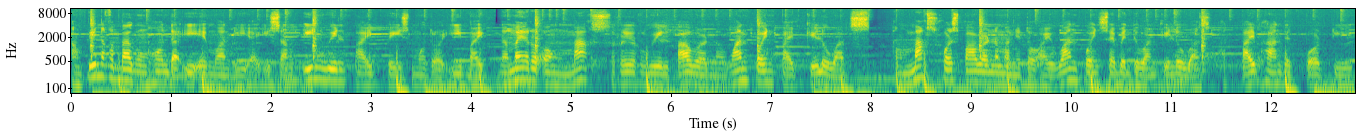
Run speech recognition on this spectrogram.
Ang pinakabagong Honda EM1e ay isang in-wheel 5-pace motor e-bike na mayroong max rear wheel power na 1.5 kilowatts Ang max horsepower naman nito ay 1.71 kilowatts at 540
